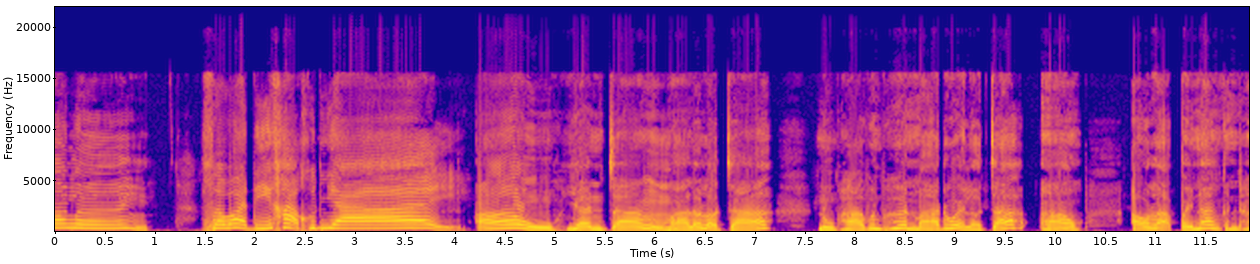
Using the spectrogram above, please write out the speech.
มากเลย สวัสดีค่ะ คุณยาย อ้าวยันจังมาแล้วเหรอจ๊ะหนูพาเพื่อนๆมาด้วยเหรอจ๊ะอ้าวเอาละไปนั่งกันเถ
